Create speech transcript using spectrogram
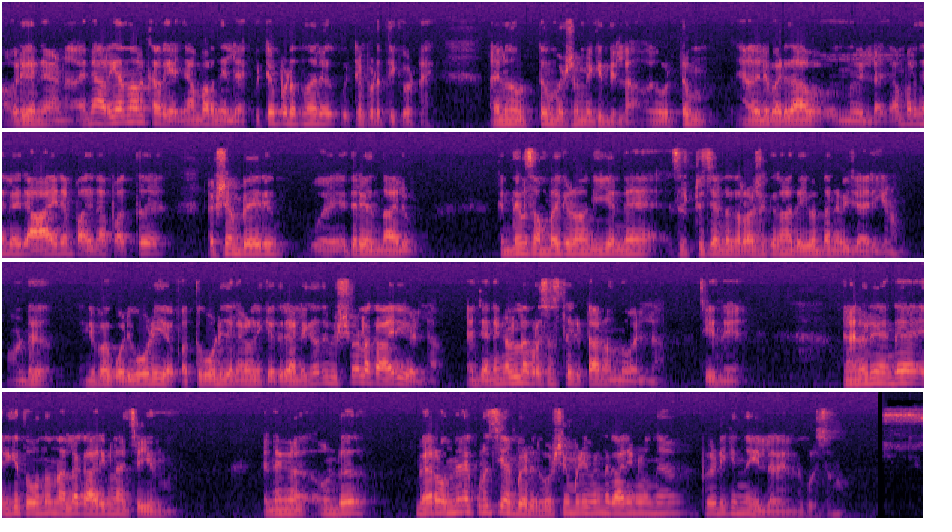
അവർ തന്നെയാണ്. അതിനെ അറിയാവുന്നവർക്ക് അറിയാം ഞാൻ പറഞ്ഞില്ലേ കുറ്റപ്പെടുത്തുന്നവർ കുറ്റപ്പെടുത്തിക്കോട്ടെ. അതിലൊന്നും ഒട്ടും വിഷമിക്കുന്നില്ല. ഒട്ടും അതിൽ പരിതാപമൊന്നുമില്ല. ഞാൻ പറഞ്ഞില്ലേ ഒരു ആയിരം പതിനാ പത്ത് ലക്ഷം പേര് എതിരെ നിന്നാലും എന്തെങ്കിലും സംഭവിക്കണമെങ്കിൽ എന്നെ സൃഷ്ടിച്ച എന്റെ സർവശക്തനായ ദൈവം തന്നെ വിചാരിക്കണം. അതുകൊണ്ട് ഇനിയിപ്പോൾ കോടി കോടി പത്ത് കോടി ജനങ്ങൾ എനിക്കെതിരെ അല്ലെങ്കിൽ അത് വിഷയമുള്ള കാര്യമല്ല. ഞാൻ ജനങ്ങളുടെ പ്രശസ്തി കിട്ടാനൊന്നുമല്ല ചെയ്യുന്നത് ഞാനൊരു എന്റെ എനിക്ക് തോന്നുന്ന നല്ല കാര്യങ്ങളാണ് ചെയ്യുന്നത്. എന്നെ കൊണ്ട് വേറെ ഒന്നിനെ കുറിച്ച് ഞാൻ പേടിച്ചു സോഷ്യൽ മീഡിയ വരുന്ന കാര്യങ്ങളൊന്നും പേടിക്കുന്നേ ഇല്ല അതിനെ കുറിച്ചൊന്നും.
